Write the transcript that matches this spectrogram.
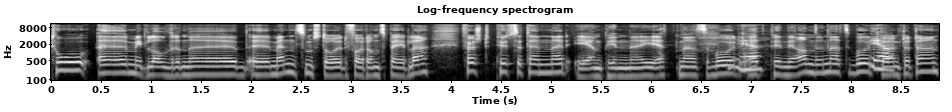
to eh, middelaldrende eh, menn som står foran speilet. Først pusse tenner, én pinne i ett nesebor, Ja. ett pinne i andre nesebor, Ja. Turn, turn, turn,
